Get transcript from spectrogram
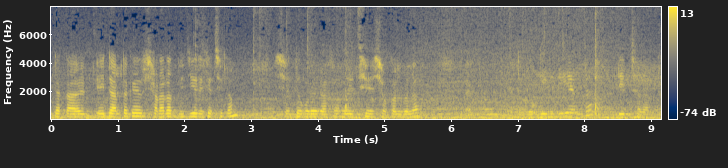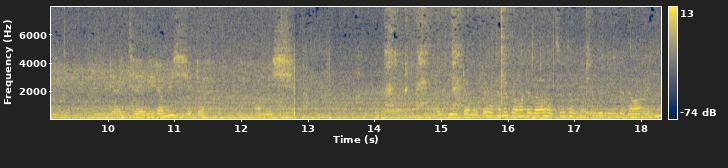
এটা কা- এই ডালটাকে সারা রাত ভিজিয়ে রেখেছিলাম। সেদ্ধ করে রাখা হয়েছে সকালবেলা। এখন এটাকে ডিম দিয়ে একটা ডিম ছাড়া একটা। এটা হচ্ছে নিরামিষ সেটা আমিষ। ডিম টমেটো। ওখানে টমেটো দেওয়া হয়েছে তো ওখানে শুধু ডিমটা দেওয়া হয়নি।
